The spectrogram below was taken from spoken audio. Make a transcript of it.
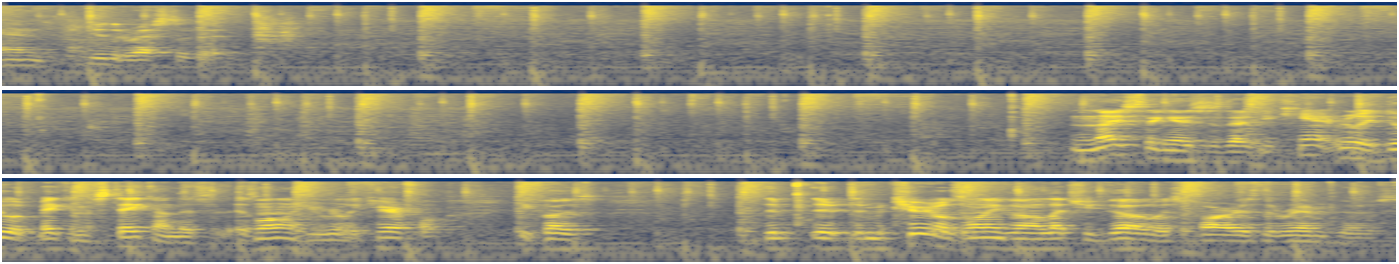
and do the rest of it. The nice thing is, is that you can't really do it, make a mistake on this as long as you're really careful because the, the, the material is only going to let you go as far as the rim goes.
